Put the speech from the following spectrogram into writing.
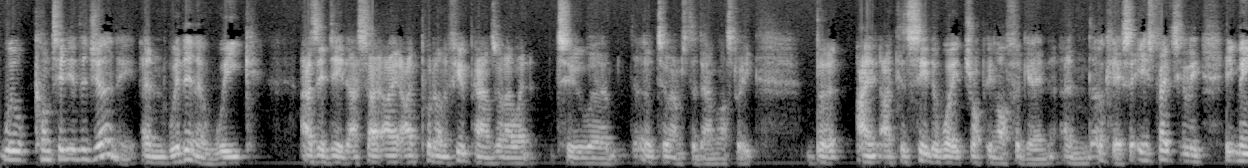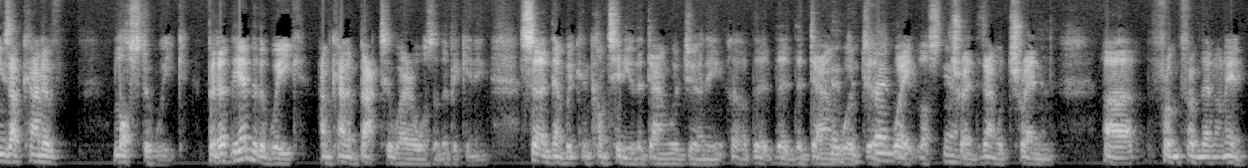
we'll continue the journey. And within a week, as it did, I I, I put on a few pounds when I went to uh, to Amsterdam last week, but I, I could see the weight dropping off again. And okay, so effectively it means I've kind of lost a week. But at the end of the week, I'm kind of back to where I was at the beginning. So and then we can continue the downward journey, uh, the, the the downward uh, trend, weight loss yeah. trend, the downward trend uh, from from then on in.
